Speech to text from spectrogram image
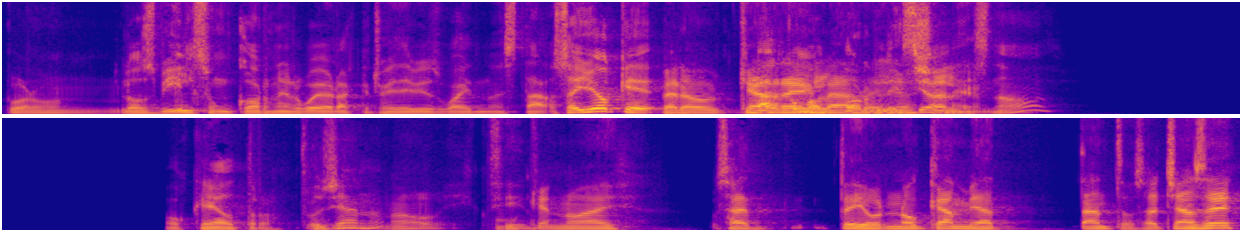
por un. Los Bills, un corner, güey, ahora que Trey Davis White no está. O sea, yo que pero ¿qué va como arregla por lesiones? ¿no? ¿O qué otro? Pues ya, ¿no? No, güey, como Sí. que no hay. O sea, te digo, no cambia tanto. O sea, chance,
